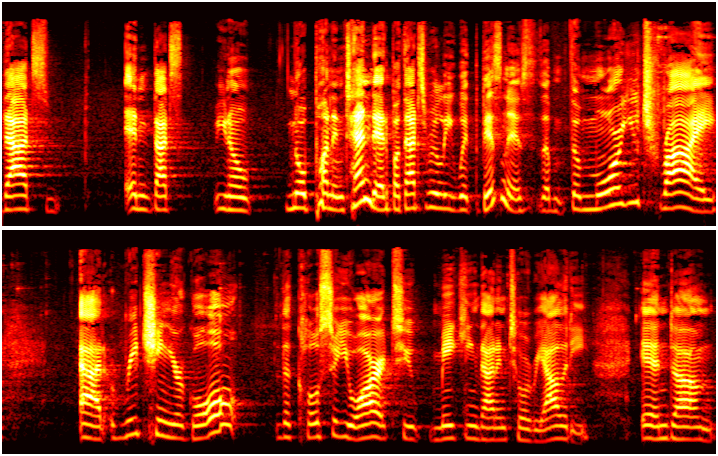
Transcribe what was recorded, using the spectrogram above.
that's and that's you know no pun intended, but that's really with business. The, the more you try at reaching your goal, the closer you are to making that into a reality. And um,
